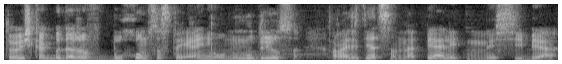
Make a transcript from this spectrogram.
То есть как бы даже в бухом состоянии он умудрился раздеться, напялить на себя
